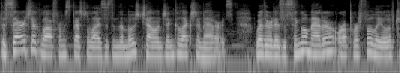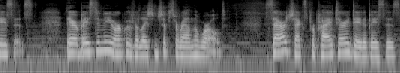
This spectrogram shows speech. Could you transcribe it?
The Sarachek Law Firm specializes in the most challenging collection matters, whether it is a single matter or a portfolio of cases. They are based in New York with relationships around the world. Sarachek's proprietary databases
